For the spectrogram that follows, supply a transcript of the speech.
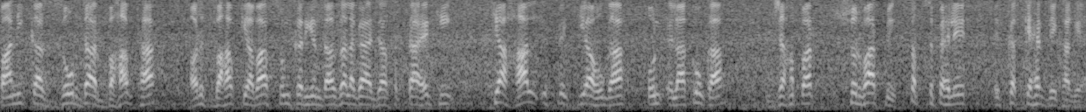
पानी का जोरदार बहाव था और इस बहाव की आवाज़ सुनकर यह अंदाज़ा लगाया जा सकता है कि क्या हाल इसने किया होगा उन इलाकों का, जहाँ पर शुरुआत में सबसे पहले इसका कहर देखा गया।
